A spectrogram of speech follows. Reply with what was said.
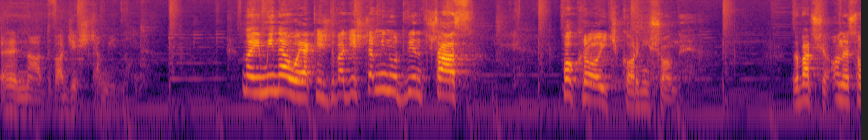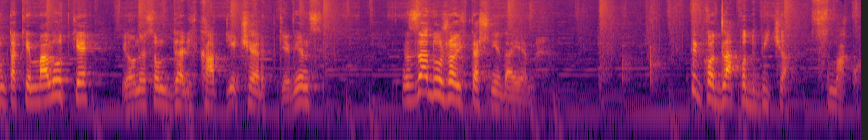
e, na 20 minut. No i minęło jakieś 20 minut, więc czas pokroić korniszony. Zobaczcie, one są takie malutkie i one są delikatnie cierpkie, więc za dużo ich też nie dajemy. Tylko dla podbicia smaku.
